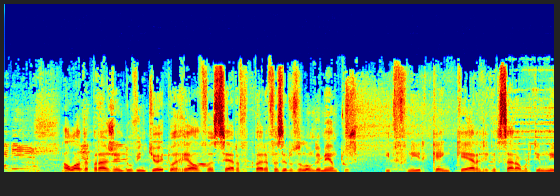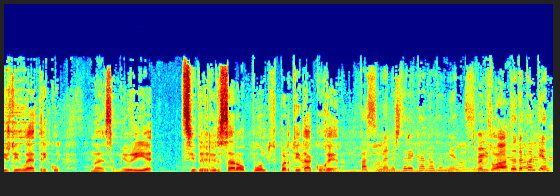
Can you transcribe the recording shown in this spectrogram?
finish. Ao lado da paragem do 28, a relva serve para fazer os alongamentos e definir quem quer regressar ao Martim Muniz de elétrico, mas a maioria decide regressar ao ponto de partida a correr. Para a semana estarei cá novamente. Vamos lá. Toda contente.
